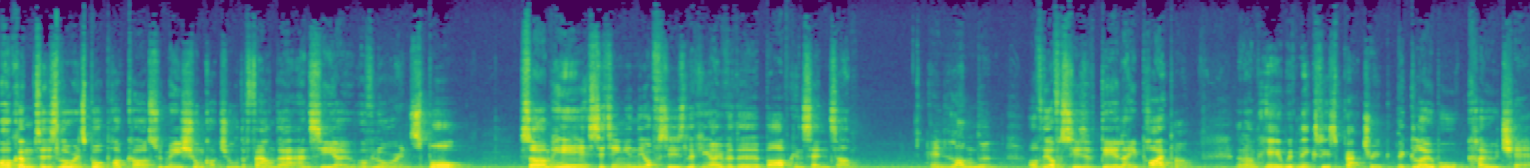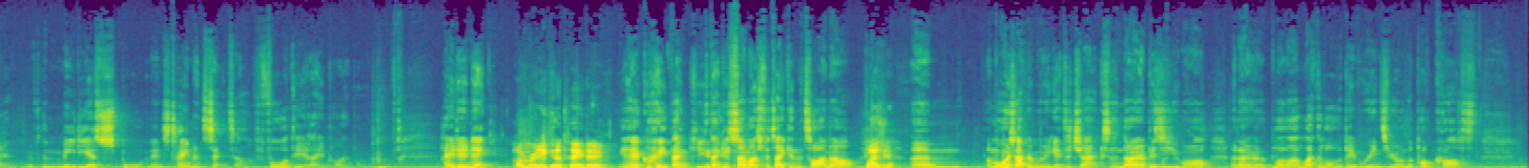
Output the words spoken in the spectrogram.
Welcome to this Law in Sport podcast with me, Sean Cottrell, the founder and CEO of Law in Sport. So I'm here sitting in the offices looking over the Barbican Centre in London of the offices of DLA Piper. And I'm here with Nick Fitzpatrick, the global co-chair of the media, sport and entertainment sector for DLA Piper. How you doing, Nick? I'm really good. How you doing? Yeah, great, thank you. Good, thank you so much for taking the time out. Pleasure. Um, I'm always happy when we get to chat because I know how busy you are. I know, like a lot of the people we interview on the podcast,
